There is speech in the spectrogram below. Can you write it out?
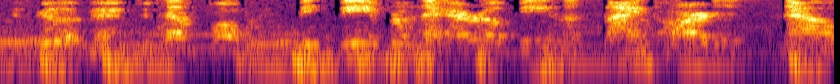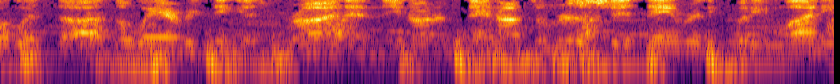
it's good, man. Just having fun with it. Be, being from the era of being a signed artist, now with uh, the way everything is run, and you know what I'm saying, on some real shit, they ain't really putting money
